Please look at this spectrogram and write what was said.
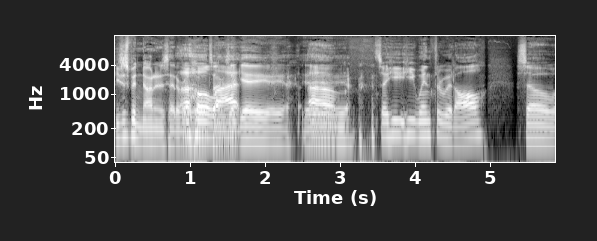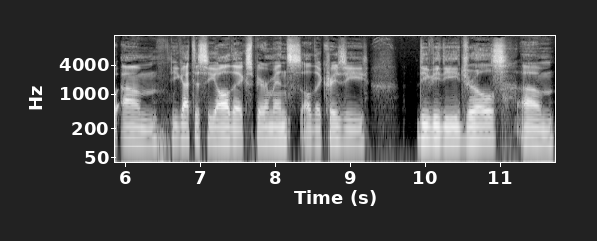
He's just been nodding his head over A the whole time. He's lot. like, yeah, yeah, yeah, yeah, yeah, yeah, um, yeah. so he he went through it all. So um, he got to see all the experiments, all the crazy DVD drills. Um,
